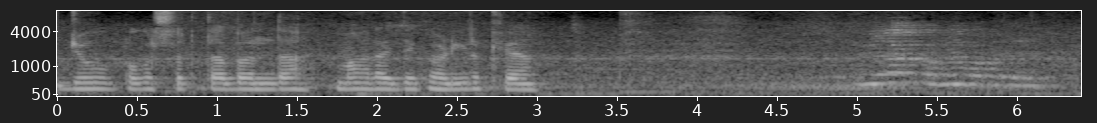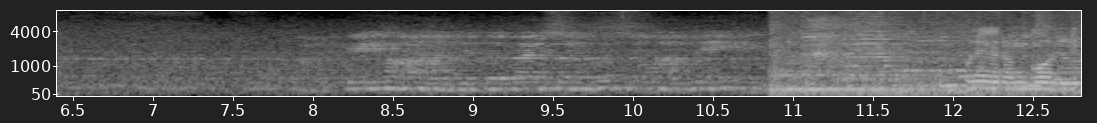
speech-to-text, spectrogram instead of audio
ਜੋ ਭਗਤ ਸਕਦਾ ਬੰਦਾ ਮਹਾਰਾਜ ਦੇ ਗਾੜੀ ਰੱਖਿਆ। ਆਪਣੀ ਰੰਗੋਲੀ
